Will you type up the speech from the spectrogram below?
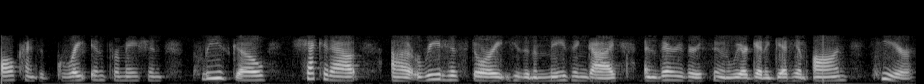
all kinds of great information. Please go check it out. Uh, read his story. He's an amazing guy, and very, very soon we are going to get him on here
